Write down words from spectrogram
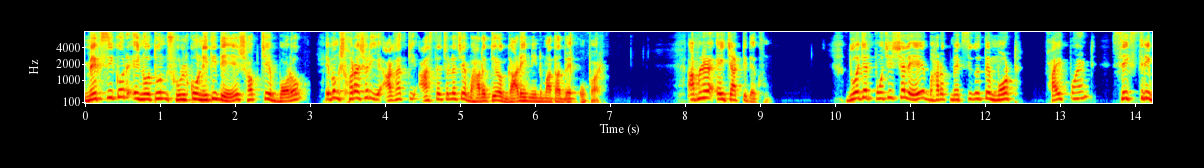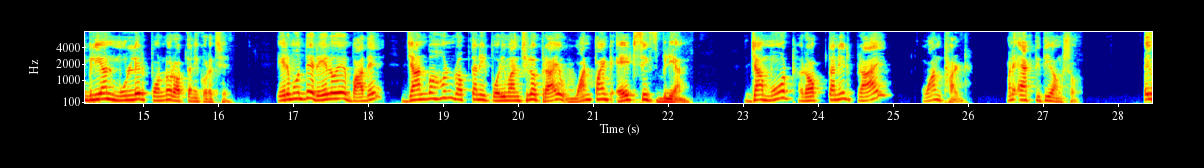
মেক্সিকোর এই নতুন শুল্ক নীতিতে সবচেয়ে বড় এবং সরাসরি আঘাতটি আসতে চলেছে ভারতীয় গাড়ি নির্মাতাদের ওপর। আপনারা এই চারটি দেখুন। দু হাজার পঁচিশ সালে ভারত মেক্সিকোতে মোট five point six three billion মূল্যের পণ্য রপ্তানি করেছে। এর মধ্যে রেলওয়ে বাদে যানবাহন রপ্তানির পরিমাণ ছিল প্রায় one point eight six billion যা মোট রপ্তানির প্রায় ওয়ান থার্ড মানে এক তৃতীয়াংশ। এই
